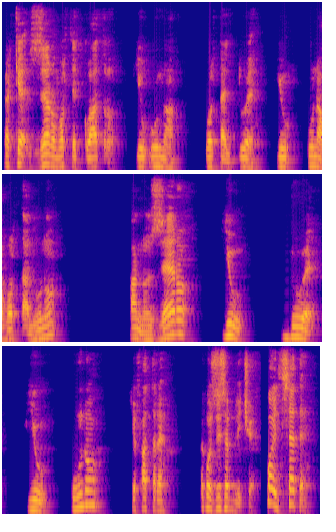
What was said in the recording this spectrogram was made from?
Perché 0 volte il 4 più 1 volta il 2 più 1 volta l'1 fanno 0 più 2 più 1 che fa 3. È così semplice. Poi il 7.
